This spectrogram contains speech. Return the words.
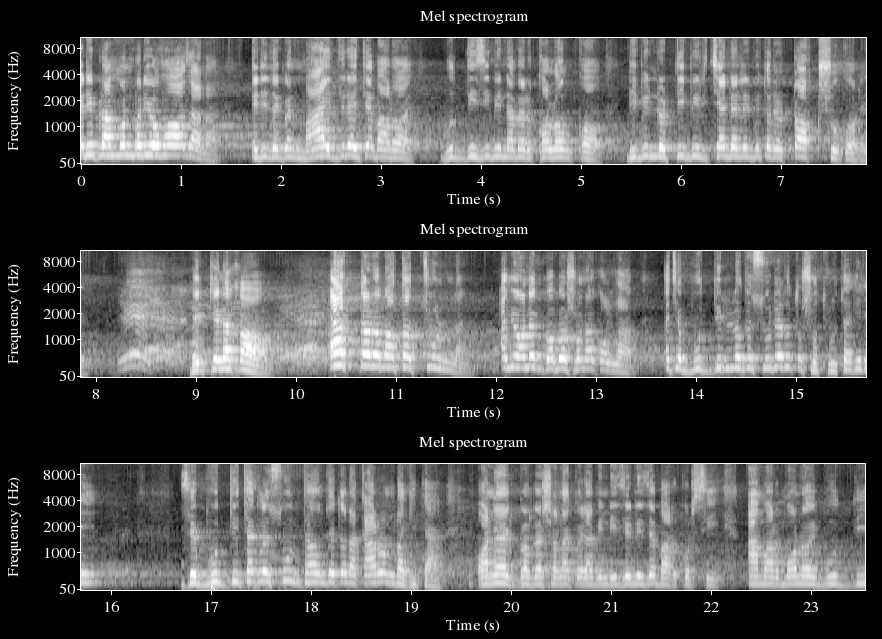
এটি ব্রাহ্মণবাড়িও পাওয়া যায় না। এটি দেখবেন মাই দিরাইতে বার হয় বুদ্ধিজীবী নামের কলঙ্ক বিভিন্ন টিভির চ্যানেলের ভিতরে টক শো করে। ঠিক কিনা কাও? একটারও মাথার চুল নাই। আমি অনেক গবেষণা করলাম আচ্ছা বুদ্ধির লোকে চুলেরও তো শত্রুতা গিরে যে বুদ্ধি থাকলে চুল থাউন যেত না, কারণ বাকিটা অনেক গবেষণা করে আমি নিজে নিজে বার করছি। আমার মনে হয় বুদ্ধি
